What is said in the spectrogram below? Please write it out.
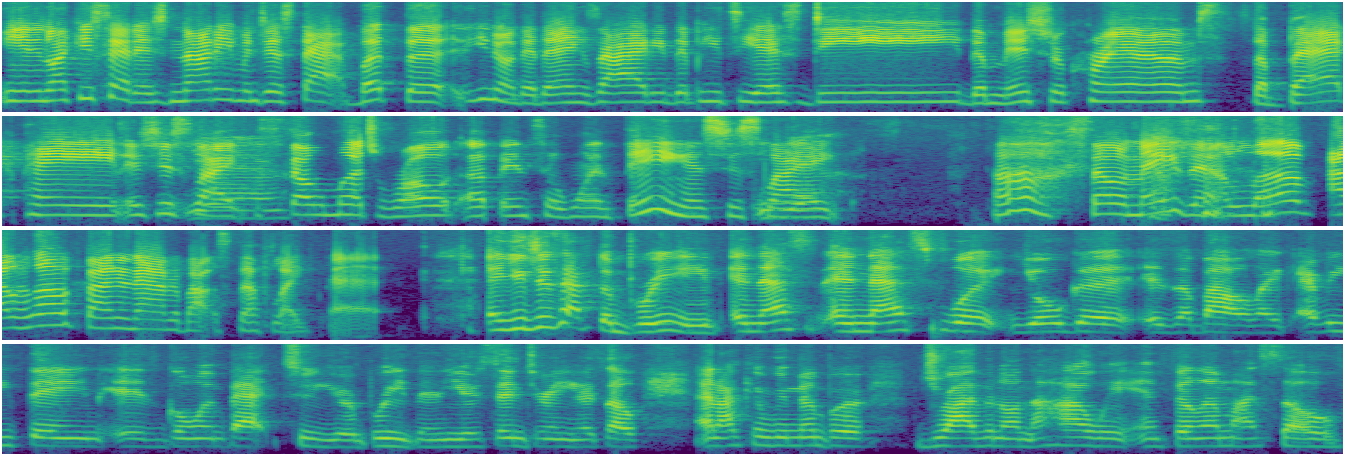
and like you said, it's not even just that, but the you know the, the anxiety, the PTSD, the menstrual cramps, the back pain. It's just yeah. like so much rolled up into one thing. It's just like, yeah. oh, so amazing. I love I love finding out about stuff like that and you just have to breathe. And that's and that's what yoga is about. Like everything is going back to your breathing you're centering yourself. And i can remember driving on the highway and feeling myself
